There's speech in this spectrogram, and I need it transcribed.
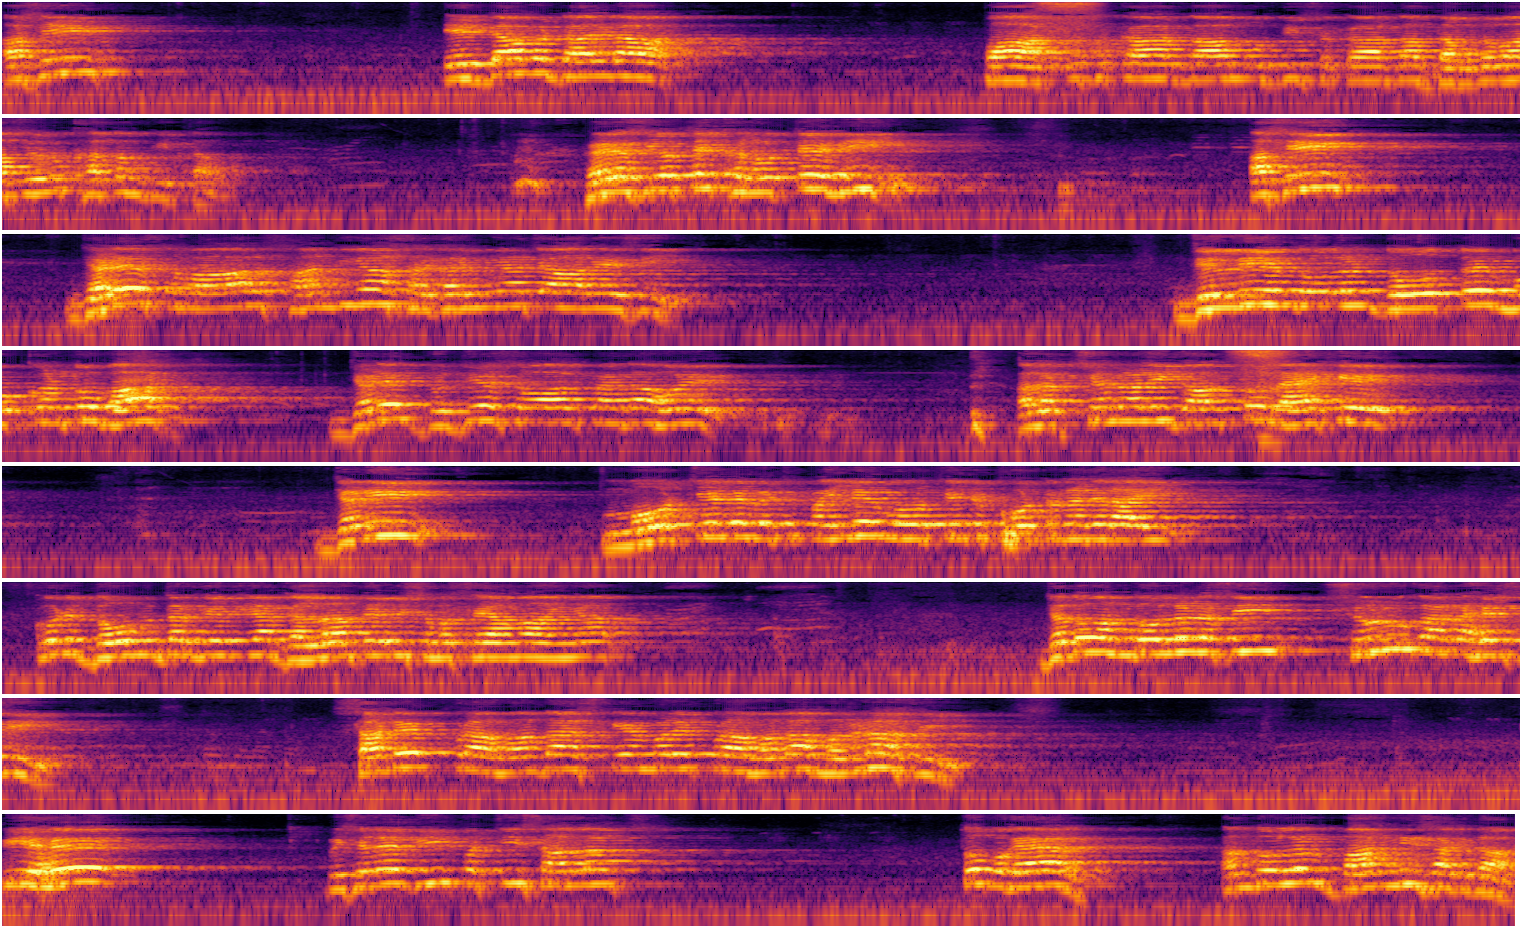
ਅਸੀਂ ਏਡਾ ਵੱਡਾ ਜਿਹੜਾ ਭਾਰਤ ਸਰਕਾਰ ਦਾ, ਮੋਦੀ ਸਰਕਾਰ ਦਾ ਦਬਦਬਾ ਸੀ, ਉਹਨੂੰ ਖਤਮ ਕੀਤਾ ਫਿਰ ਅਸੀਂ ਉੱਥੇ ਖਲੋਤੇ ਨਹੀਂ। ਅਸੀਂ ਜਿਹੜੇ ਸਵਾਲ ਸਾਂਝੀਆਂ ਸਰਗਰਮੀਆਂ ਚ ਆ ਰਹੇ ਸੀ, ਦਿੱਲੀ ਅੰਦੋਲਨ 2 ਤੇ ਮੁੱਕਣ ਤੋਂ ਬਾਅਦ ਜਿਹੜੇ ਦੂਜੇ ਸਵਾਲ ਪੈਦਾ ਹੋਏ ਇਲੈਕਸ਼ਨ ਵਾਲੀ ਗੱਲ ਤੋਂ ਲੈ ਕੇ ਜਿਹੜੀ ਮੋਰਚੇ ਦੇ ਵਿੱਚ ਪਹਿਲੇ ਮੋਰਚੇ 'ਚ ਫੁੱਟ ਨਜ਼ਰ ਆਈ, ਕੁਝ ਦੋਮ ਦਰਜੇ ਦੀਆਂ ਗੱਲਾਂ ਤੇ ਵੀ ਸਮੱਸਿਆਵਾਂ ਆਈਆਂ। ਜਦੋਂ ਅੰਦੋਲਨ ਅਸੀਂ ਸ਼ੁਰੂ ਕਰ ਰਹੇ ਸੀ, ਸਾਡੇ ਭਰਾਵਾਂ ਦਾ ਸਕੇਮ ਵਾਲੇ ਭਰਾਵਾਂ ਦਾ ਮੰਨਣਾ ਸੀ ਵੀ ਇਹ ਪਿਛਲੇ 20 25 ਸਾਲਾਂ ਤੋਂ ਬਗੈਰ ਅੰਦੋਲਨ ਬਣ ਨਹੀਂ ਸਕਦਾ।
